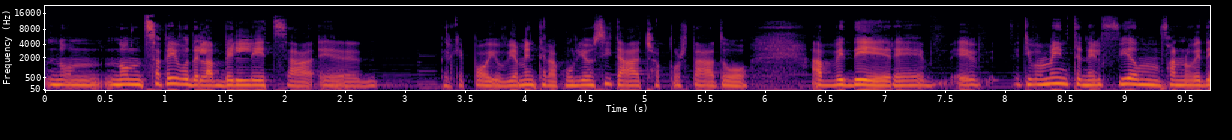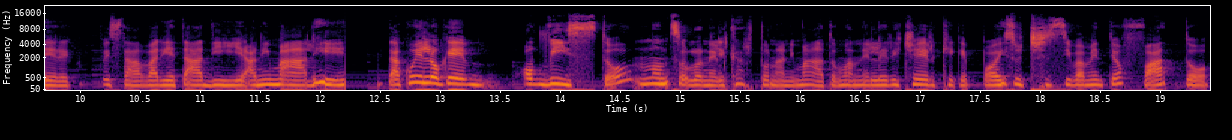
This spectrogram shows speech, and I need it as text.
non- non sapevo della bellezza eh, perché poi ovviamente la curiosità ci ha portato a vedere, effettivamente nel film fanno vedere questa varietà di animali, da quello che ho visto, non solo nel cartone animato, ma nelle ricerche che poi successivamente ho fatto,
